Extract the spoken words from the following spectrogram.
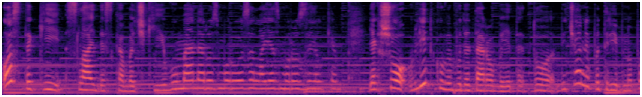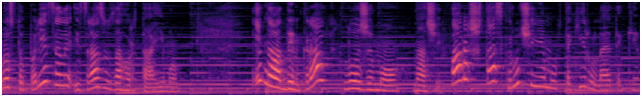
Ось такі слайди з кабачків у мене розморозила я з морозилки. Якщо влітку ви будете робити, то нічого не потрібно, просто порізали і зразу загортаємо. І на один край ложимо наш фарш та скручуємо в такі рулетики.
